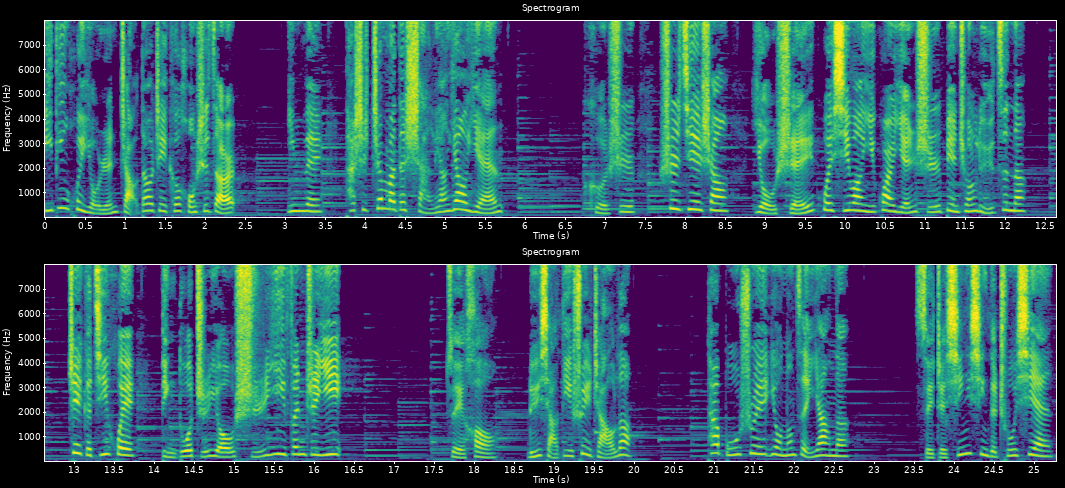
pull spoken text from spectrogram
一定会有人找到这颗红石子儿，因为它是这么的闪亮耀眼。可是世界上有谁会希望一块岩石变成驴子呢？这个机会顶多只有十亿分之一。最后，驴小弟睡着了。他不睡又能怎样呢？随着星星的出现，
